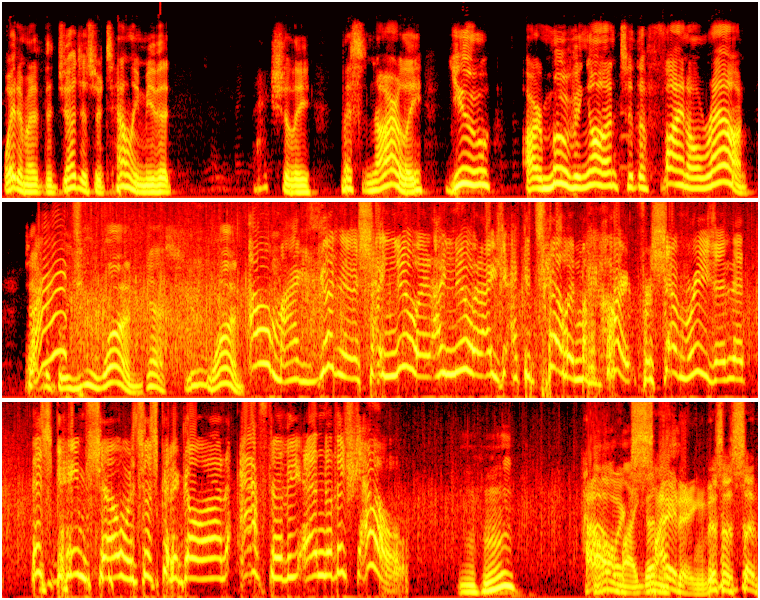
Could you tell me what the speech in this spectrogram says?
wait a minute. The judges are telling me that actually, Miss Gnarly, you are moving on to the final round. Technically, you won. Yes, you won. Oh my goodness! I knew it! I knew it! I, I could tell in my heart for some reason that this game show was just going to go on after the end of the show. Mm-hmm. How Oh, my goodness. exciting! This is uh,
